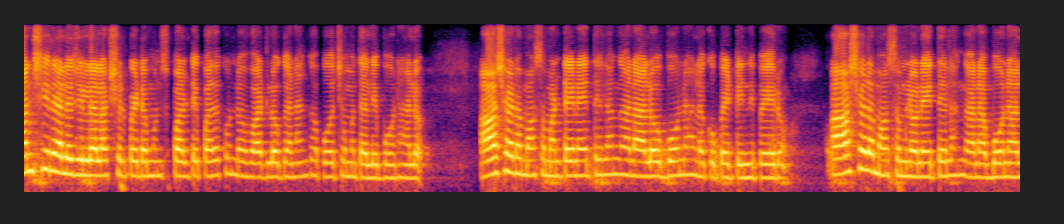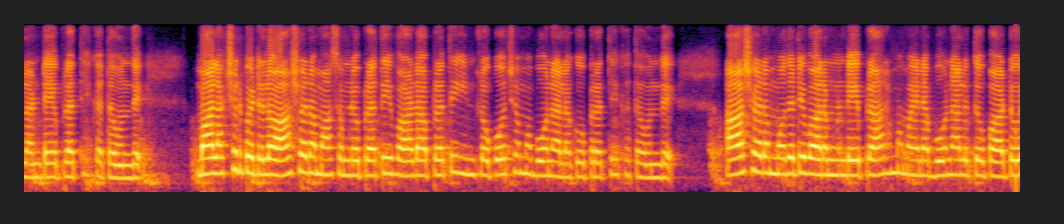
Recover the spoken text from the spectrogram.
మంచిర్యాల జిల్లా లక్షలపేట మున్సిపాలిటీ పదకొండవ వార్డులో ఘనంగా పోచమ్మ తల్లి బోనాలు. ఆషాఢ మాసం అంటేనే తెలంగాణలో బోనాలకు పెట్టింది పేరు. ఆషాఢ మాసంలోనే తెలంగాణ బోనాలంటే ప్రత్యేకత ఉంది. మా లక్షలపేటలో ఆషాఢ మాసంలో ప్రతి వాడ ప్రతి ఇంట్లో పోచమ్మ బోనాలకు ప్రత్యేకత ఉంది. ఆషాఢం మొదటి వారం నుండి ప్రారంభమైన బోనాలతో పాటు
